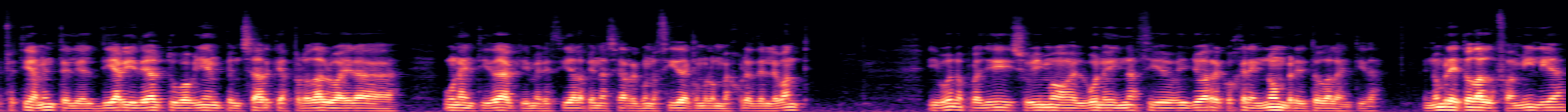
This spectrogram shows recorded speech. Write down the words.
efectivamente el, diario Ideal tuvo bien pensar que Asprodalba era una entidad que merecía la pena ser reconocida como los mejores del Levante. Y bueno, pues allí subimos el bueno Ignacio y yo a recoger en nombre de toda la entidad, en nombre de todas las familias,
